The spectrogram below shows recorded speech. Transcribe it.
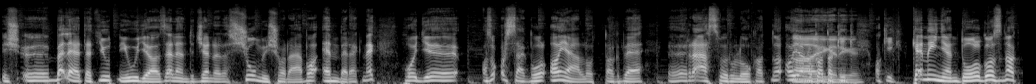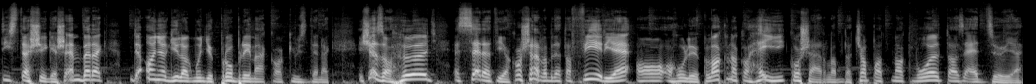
és ö, be lehetett jutni ugye az Ellen DeGeneres show műsorába embereknek, hogy az országból ajánlottak be rászorulókat, olyanokat, igen, akik, igen. akik keményen dolgoznak, tisztességes emberek, de anyagilag mondjuk problémákkal küzdenek. És ez a hölgy, ez szereti a kosárlabdát, a férje, a, ahol ők laknak, a helyi kosárlabda csapatnak volt az edzője.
